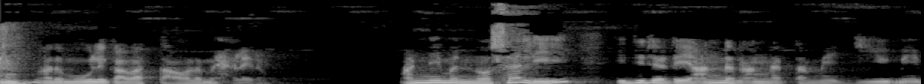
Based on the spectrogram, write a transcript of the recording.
අර මූලික අවස්ථාවලම හැලෙනවා. අන්නේම නොසලී ඉදිරියට යන්න නම් නැත්තම් මේ ජී මේ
